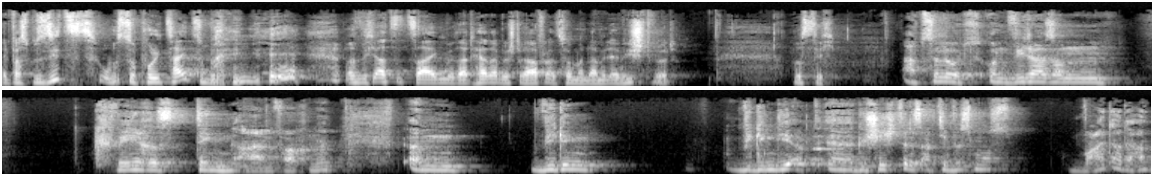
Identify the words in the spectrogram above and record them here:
etwas besitzt, um es zur Polizei zu bringen und sich anzuzeigen, wird das härter bestraft, als wenn man damit erwischt wird. Lustig. Absolut. Und wieder so ein queres Ding einfach. Ne? Ähm, wie ging wie ging die äh, Geschichte des Aktivismus weiter, der, Hand,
